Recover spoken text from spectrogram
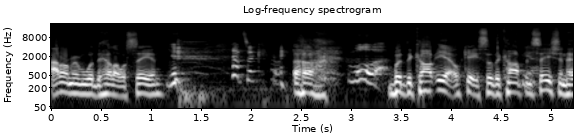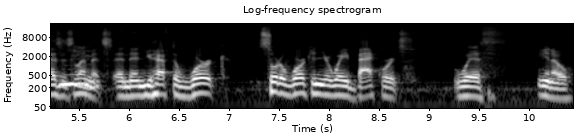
I don't remember what the hell I was saying, that's okay Uh, well uh, but the comp. Yeah, okay. So the compensation has its limits, and then you have to work, sort of working your way backwards with, you know,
